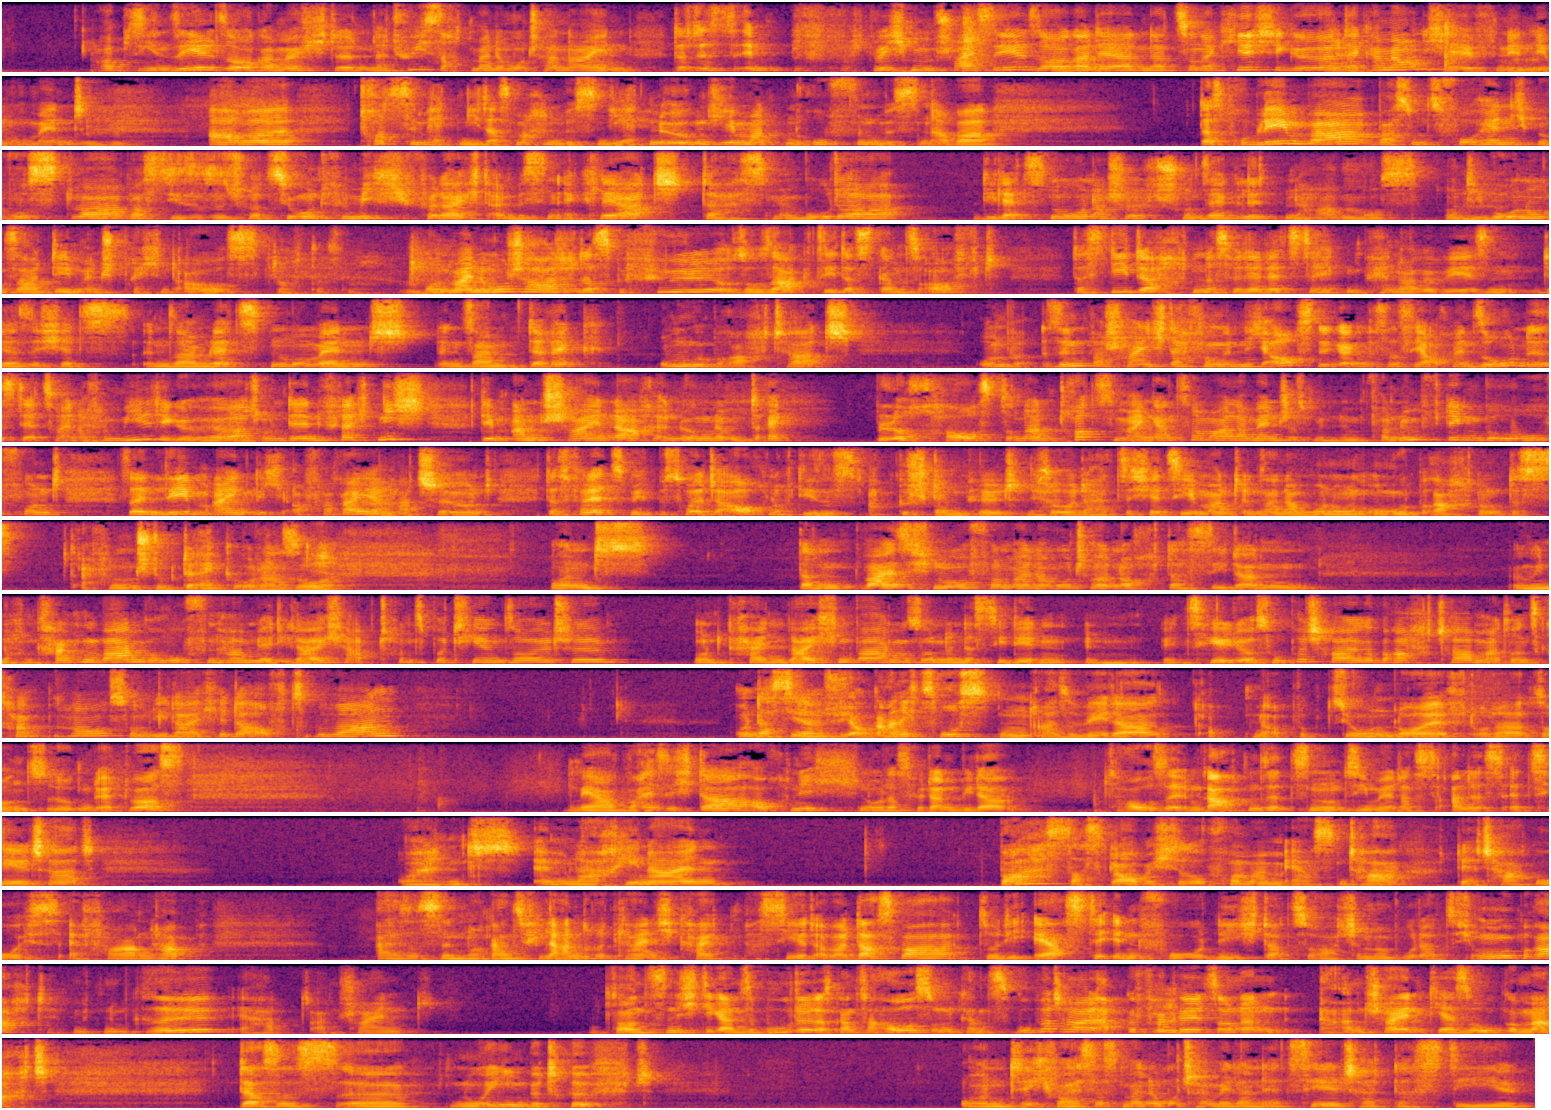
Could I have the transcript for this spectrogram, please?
ob sie einen Seelsorger möchte. Natürlich sagt meine Mutter nein. Das ist im, ich mit einem scheiß Seelsorger, mhm. der zu einer Kirche gehört, ja. der kann mir auch nicht helfen in dem mhm. Moment. Mhm. Aber trotzdem hätten die das machen müssen. Die hätten irgendjemanden rufen müssen. Aber das Problem war, was uns vorher nicht bewusst war, was diese Situation für mich vielleicht ein bisschen erklärt, dass mein Bruder die letzten Monate schon sehr gelitten haben muss. Und die mhm. Wohnung sah dementsprechend aus. Doch, das noch. Mhm. Und meine Mutter hatte das Gefühl, so sagt sie das ganz oft, dass die dachten, das wäre der letzte Heckenpenner gewesen, der sich jetzt in seinem letzten Moment in seinem Dreck umgebracht hat. Und sind wahrscheinlich davon nicht ausgegangen, dass das ja auch ein Sohn ist, der zu einer Familie gehört und der vielleicht nicht dem Anschein nach in irgendeinem Dreckbloch haust, sondern trotzdem ein ganz normaler Mensch ist mit einem vernünftigen Beruf und sein Leben eigentlich auf der Reihe mhm. hatte. Und das verletzt mich bis heute auch noch, dieses abgestempelt. Ja. So, da hat sich jetzt jemand in seiner Wohnung umgebracht und das einfach nur ein Stück Dreck oder so. Ja. Und dann weiß ich nur von meiner Mutter noch, dass sie dann irgendwie noch einen Krankenwagen gerufen haben, der die Leiche abtransportieren sollte. Und keinen Leichenwagen, sondern dass sie den in, ins Helios Wuppertal gebracht haben, also ins Krankenhaus, um die Leiche da aufzubewahren. Und dass sie natürlich auch gar nichts wussten. Also weder, ob eine Obduktion läuft oder sonst irgendetwas. Mehr weiß ich da auch nicht. Nur, dass wir dann wieder zu Hause im Garten sitzen und sie mir das alles erzählt hat. Und im Nachhinein war es das, glaube ich, so von meinem ersten Tag, der Tag, wo ich es erfahren habe. Also es sind noch ganz viele andere Kleinigkeiten passiert, aber das war so die erste Info, die ich dazu hatte. Mein Bruder hat sich umgebracht mit einem Grill. Er hat anscheinend sonst nicht die ganze Bude, das ganze Haus und ganz Wuppertal abgefackelt, mhm. sondern anscheinend ja so gemacht, dass es äh, nur ihn betrifft. Und ich weiß, dass meine Mutter mir dann erzählt hat, dass die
